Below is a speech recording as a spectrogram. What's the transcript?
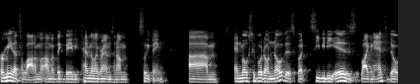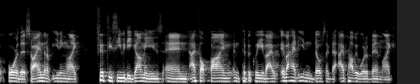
For me, that's a lot. I'm, I'm a big baby, 10 milligrams and I'm sleeping. Um, and most people don't know this, but CBD is like an antidote for this. So I ended up eating like 50 CBD gummies and I felt fine. And typically if I if I had eaten a dose like that, I probably would have been like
